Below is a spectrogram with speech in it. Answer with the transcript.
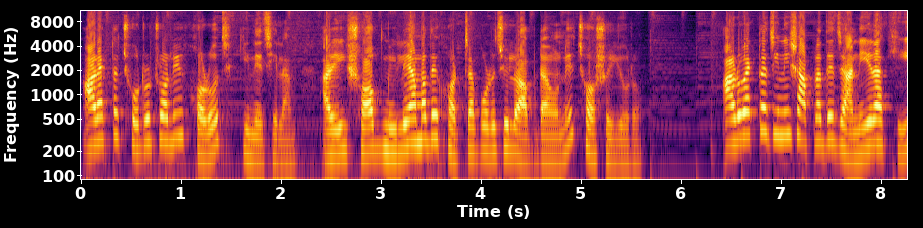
আর একটা ছোট ট্রলির খরচ কিনেছিলাম। আর এই সব মিলে আমাদের খরচা পড়েছিল আপ ডাউনে ছশো ইউরো আরও একটা জিনিস আপনাদের জানিয়ে রাখি,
